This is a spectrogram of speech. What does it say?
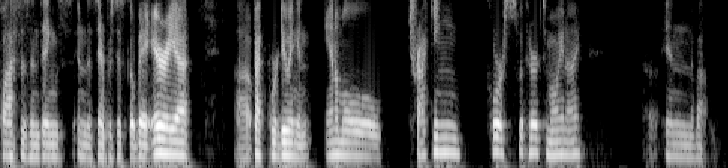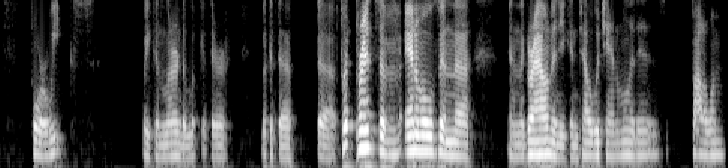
classes and things in the San Francisco Bay Area. Uh, in fact, we're doing an animal tracking course with her, Tomoe and I, uh, in about four weeks. We can learn to look at their look at the, the footprints of animals in the in the ground, and you can tell which animal it is. Follow them,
